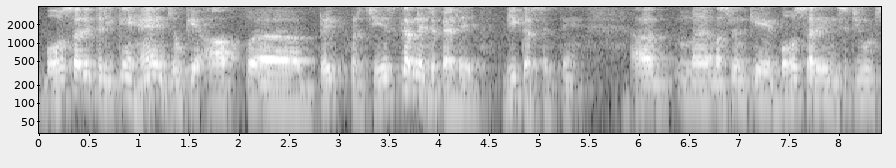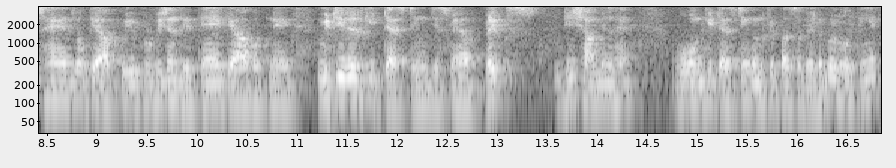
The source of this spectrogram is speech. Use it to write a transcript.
बहुत सारे तरीके हैं जो कि आप ब्रेक परचेज करने से पहले भी कर सकते हैं। मसलन के बहुत सारे इंस्टीट्यूट्स हैं जो कि आपको ये प्रोविज़न देते हैं कि आप अपने मटेरियल की टेस्टिंग जिसमें आप ब्रिक्स भी शामिल हैं, वो उनकी टेस्टिंग उनके पास अवेलेबल होती हैं।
